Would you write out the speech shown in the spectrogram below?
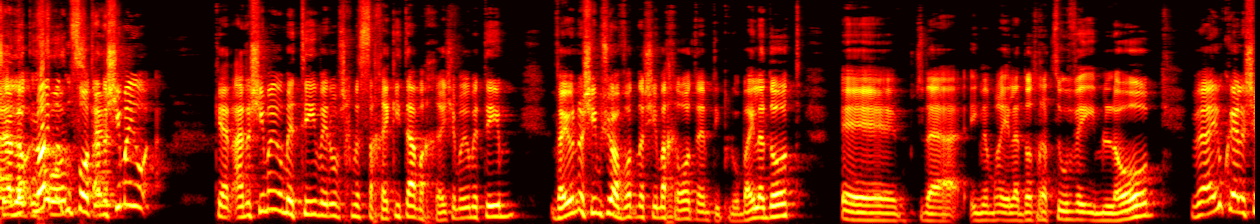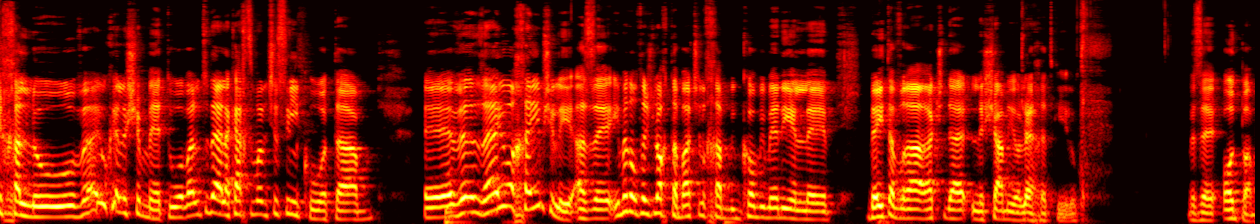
של לא- לא עם הגופות הגופות, כן. אנשים היו. כן אנשים היו מתים והיינו ממשיכים לשחק איתם אחרי שהם היו מתים והיו נשים שאוהבות נשים אחרות והם טיפלו בילדות. אה, אתה יודע, אם הם ילדות רצו ואם לא והיו כאלה שחלו והיו כאלה שמתו אבל אתה יודע לקח זמן שסילקו אותם. אה, וזה היו החיים שלי אז אה, אם אתה רוצה לשלוח את הבת שלך במקום ממני אל בית הבראה רק שתדע לשם היא הולכת כאילו. וזה עוד פעם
